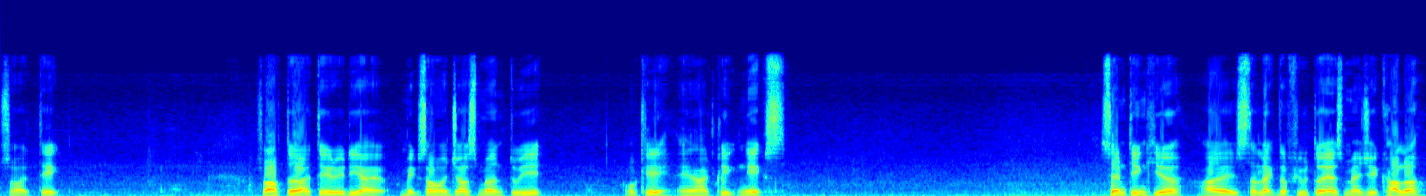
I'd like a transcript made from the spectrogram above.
So I take. So after I take already I make some adjustment to it. Okay and I click next same thing here. I select the filter as magic color.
